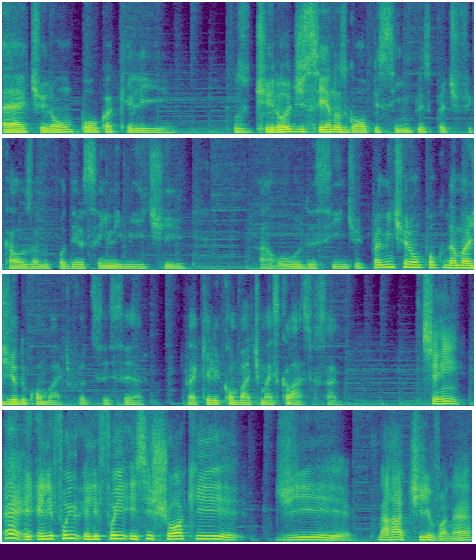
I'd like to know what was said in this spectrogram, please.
é, tirou um pouco aquele. Tirou de cena os golpes simples pra te ficar usando poder sem limite a roda, assim. Pra mim, tirou um pouco da magia do combate, vou ser sincero. Daquele combate mais clássico, sabe? Sim. É, ele foi, ele foi esse choque de narrativa, né?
